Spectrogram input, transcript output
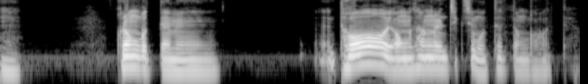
예. 그런 것 때문에 더 영상을 찍지 못했던 것 같아요.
